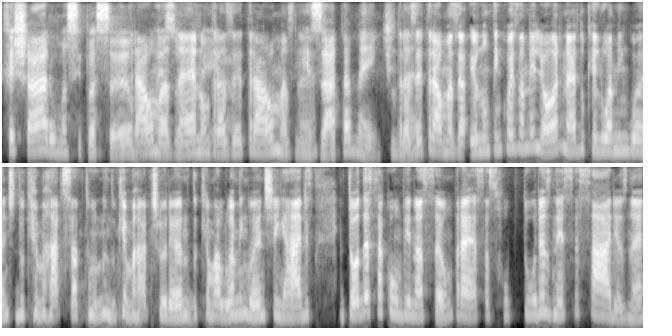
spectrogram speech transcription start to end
fechar uma situação. E traumas, né? Não trazer traumas, né? Exatamente. Não né? trazer traumas. Eu não tem coisa melhor, né, do que lua minguante, do que Marte Saturno, do que Marte Urano, do que uma lua minguante em Ares. E toda essa combinação para essas rupturas necessárias, né?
